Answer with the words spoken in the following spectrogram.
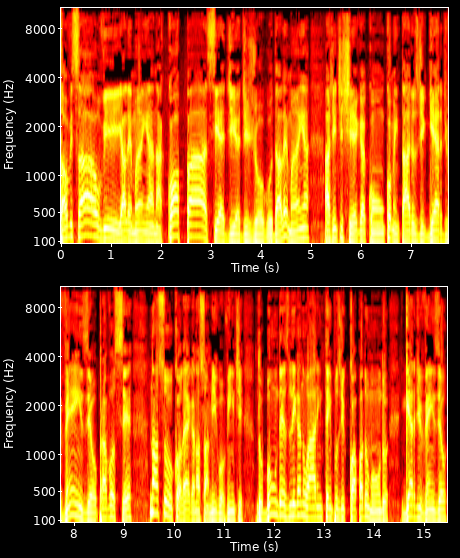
Salve, salve! Alemanha na Copa. Se é dia de jogo da Alemanha, a gente chega com comentários de Gerd Wenzel para você, nosso colega, nosso amigo ouvinte do Bundesliga no ar em tempos de Copa do Mundo. Gerd Wenzel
